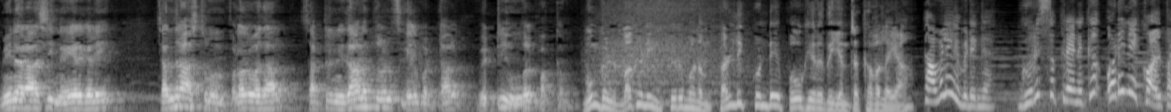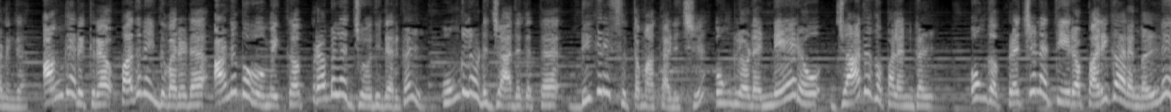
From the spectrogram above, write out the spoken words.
மீனராசி நேயர்களே சந்திராஷ்டமம் தொடர்வதால் சற்று நிதானத்துடன் செயல்பட்டால் வெற்றி உங்கள் பக்கம். உங்கள் மகனின் திருமணம் தள்ளிக்கொண்டே போகிறது என்ற கவலையா? கவலைய விடுங்க. குரு சுக்கிரனுக்கு உடனே கால் பண்ணுங்க. அங்க இருக்கிற பதினைந்து வருட அனுபவம் மிக்க பிரபல ஜோதிடர்கள் உங்களோட ஜாதகத்தை டிகிரி சுத்தமா கடிச்சு உங்களோட நேரம் ஜாதக பலன்கள் உங்க பிரச்சனை தீர பரிகாரங்கள்னு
